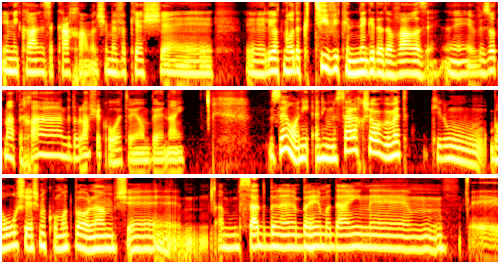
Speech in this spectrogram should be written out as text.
אם נקרא לזה ככה, אבל שמבקש... אה, להיות מאוד אקטיבי כנגד הדבר הזה. אה, וזאת מהפכה גדולה שקורית היום בעיניי. זהו, אני, אני מנסה לחשוב, באמת, כאילו, ברור שיש מקומות בעולם שהממסד בהם עדיין אה,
